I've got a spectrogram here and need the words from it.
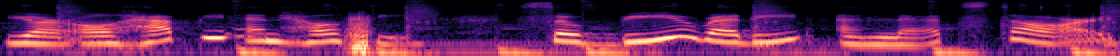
you are all happy and healthy. So be ready and let's start.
